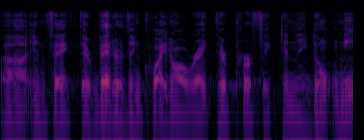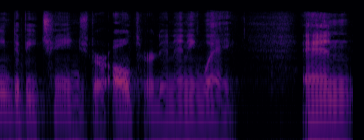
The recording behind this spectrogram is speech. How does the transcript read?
Uh, in fact, they're better than quite all right. They're perfect and they don't need to be changed or altered in any way. And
